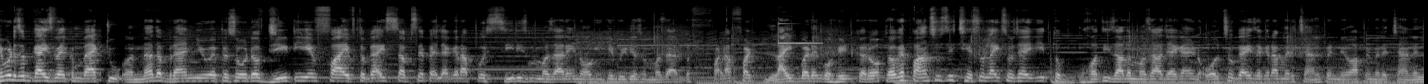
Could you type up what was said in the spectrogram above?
Hey, what is up, guys? Welcome back to another brand new episode of GTA 5 तो guys, सबसे पहले अगर आपको इस सीरीज़ में मज़ा आ रही है नॉगी के वीडियोस में मज़ा आ रहा है तो फटाफट लाइक बटन को हिट करो। तो अगर 500 से 600 लाइक्स हो जाएगी तो बहुत ही ज़्यादा मज़ा आ जाएगा। एंड ऑल्सो गाइज़ अगर आप मेरे चैनल पर नए हो, आपने मेरे चैनल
